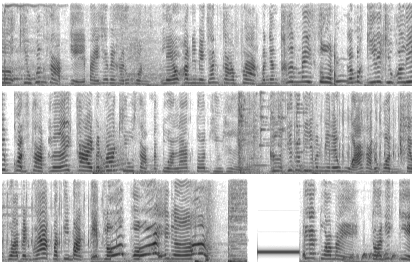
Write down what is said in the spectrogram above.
ือคิวเพิ่งสาบเก๋ไปใช่ไหมคะทุกคน แล้วแอนิเมชันกราฝากมันยังขึ้นไม่สุด แล้วเมื่อกี้ได้คิวก็รีบกดสับเลย กลายเป็นว่าคิวสับมาตัวแรกต้นคิวเฉยคือทฤษฎีมันมีในหัวค่ะทุกคน แต่พอเป็นภาคปฏิบัติติดลบโอ้ยไอเด้อแก้ตัวใหม่ ตอนนี้เก๋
